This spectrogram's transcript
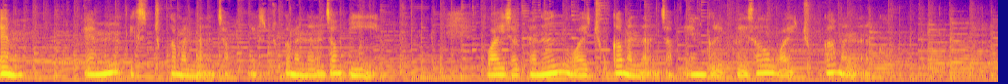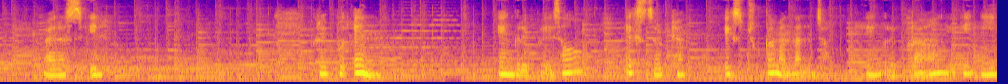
M. M X축과 만나는 점. X축과 만나는 점 2 Y절편은 Y축과 만나는 점. M 그래프에서 Y축과 만나는 거 마이너스 1 그래프 N. N 그래프에서 X절편 X축과 만나는 점. N 그래프랑 여기 2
